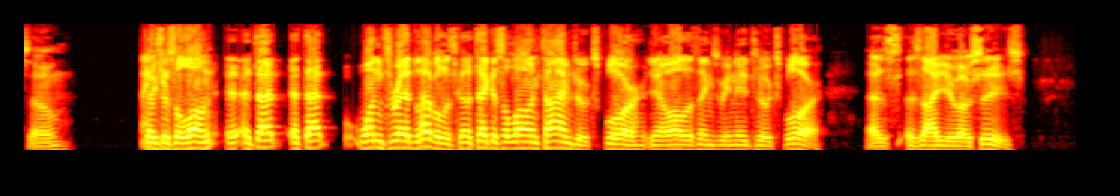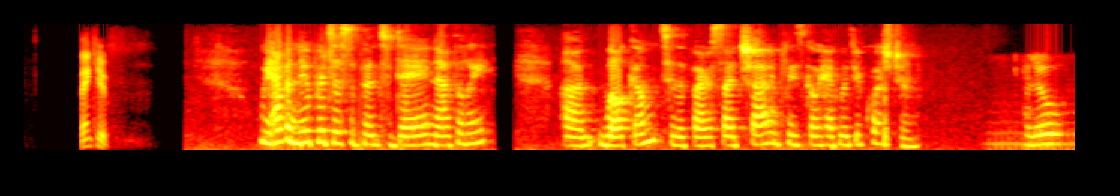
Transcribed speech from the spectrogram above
So Thank takes you. us a long at that at that one thread level. It's going to take us a long time to explore, you know, all the things we need to explore as as IUOCs. Thank you. We have a new participant today, Nathalie. Um, welcome to the Fireside Chat, and please go ahead with your question. Hello.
